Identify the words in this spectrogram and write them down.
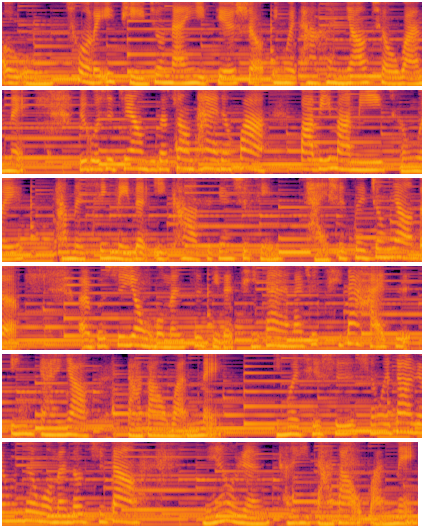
哦，错了一题就难以接受，因为他很要求完美。如果是这样子的状态的话，爸比妈咪成为。他们心里的依靠，这件事情才是最重要的，而不是用我们自己的期待来去期待孩子应该要达到完美。因为其实身为大人的我们都知道，没有人可以达到完美，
